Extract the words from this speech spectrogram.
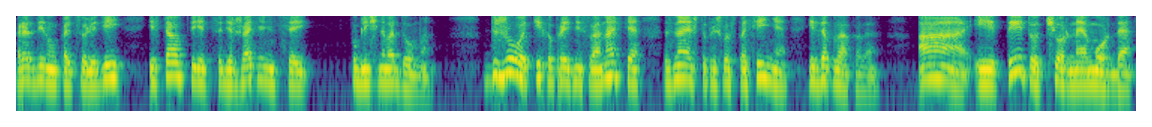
раздвинул кольцо людей и стал перед содержательницей публичного дома. «Джо!» — тихо произнесла Настя, зная, что пришло спасение, и заплакала. «А, и ты тут, черная морда!»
